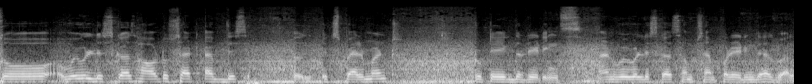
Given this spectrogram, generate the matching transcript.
So we will discuss how to set up this uh, experiment to take the readings and we will discuss some sample readings as well.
